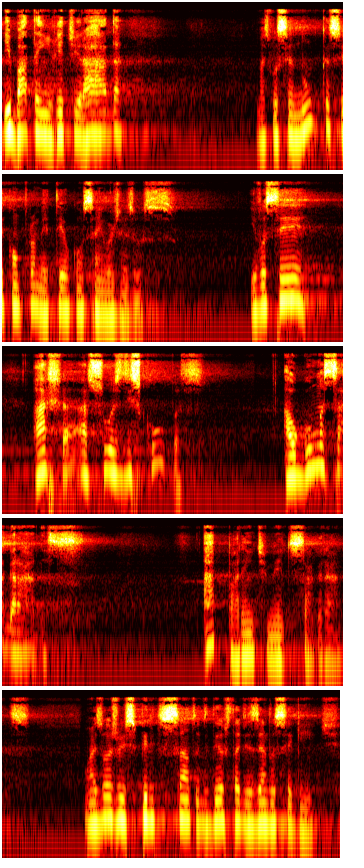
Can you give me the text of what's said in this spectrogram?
e batem em retirada. Mas você nunca se comprometeu com o Senhor Jesus. E você acha as suas desculpas, algumas sagradas, aparentemente sagradas. Mas hoje o Espírito Santo de Deus está dizendo o seguinte:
